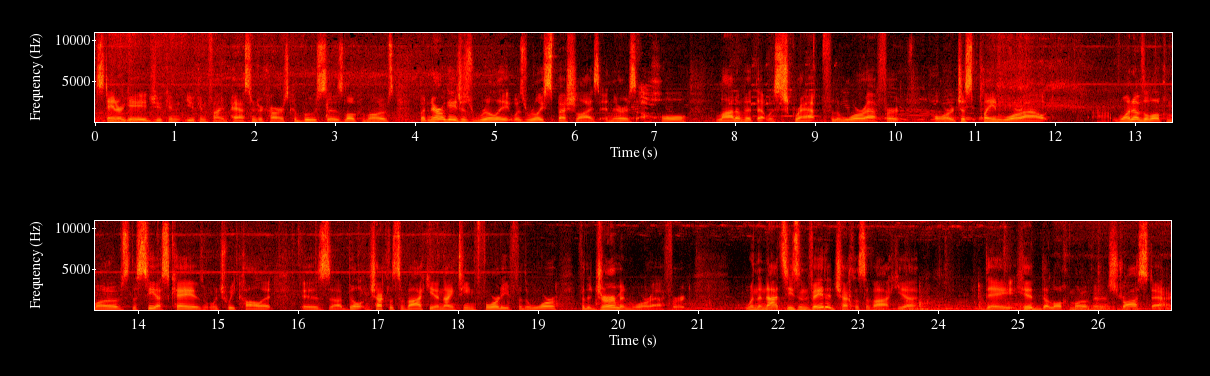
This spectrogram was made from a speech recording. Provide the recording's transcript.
Standard gauge, you can you can find passenger cars, cabooses, locomotives, but narrow gauge is really was really specialized, and there is a whole lot of it that was scrapped for the war effort or just plain wore out. One of the locomotives, the CSK, which we call it, is uh, built in Czechoslovakia in 1940 for the war for the German war effort. When the Nazis invaded Czechoslovakia, they hid the locomotive in a straw stack,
